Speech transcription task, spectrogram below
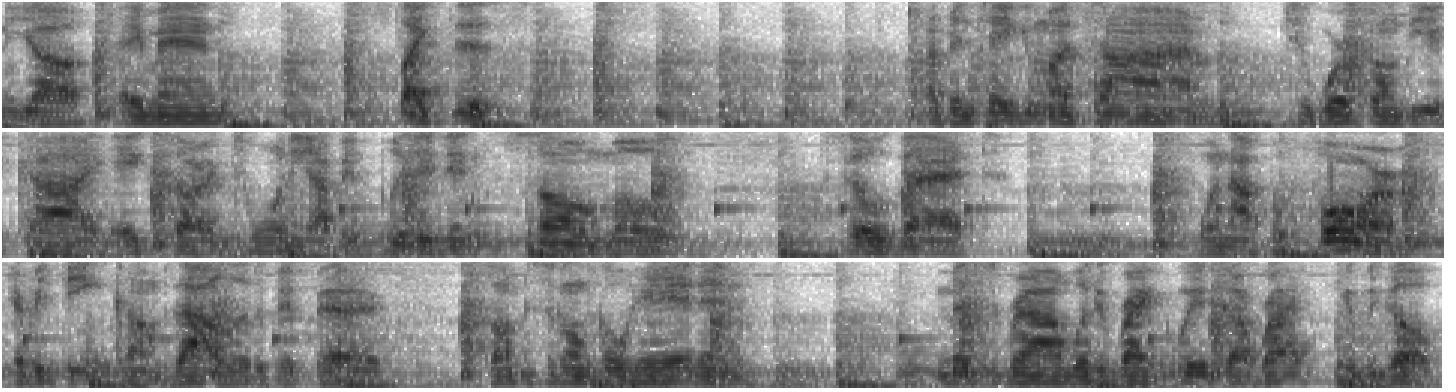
to y'all. Hey man, it's like this. I've been taking my time to work on the Akai XR20. I've been putting it into song mode so that when I perform, everything comes out a little bit better. So I'm just gonna go ahead and mess around with it right quick. All right, here we go.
